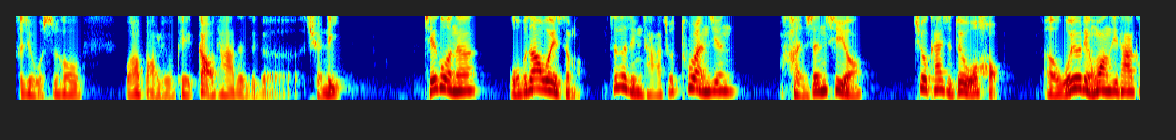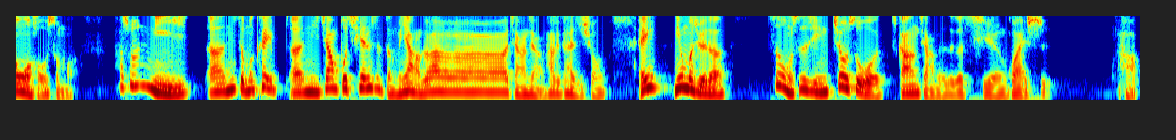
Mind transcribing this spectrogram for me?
而且我事后我要保留可以告他的这个权利。结果呢，我不知道为什么这个警察就突然间很生气哦，就开始对我吼，呃，我有点忘记他跟我吼什么。他说你，呃，你怎么可以，呃，你这样不签是怎么样？叭叭叭叭叭讲讲，他就开始凶。哎，你有没有觉得这种事情就是我刚刚讲的这个奇人怪事？好。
